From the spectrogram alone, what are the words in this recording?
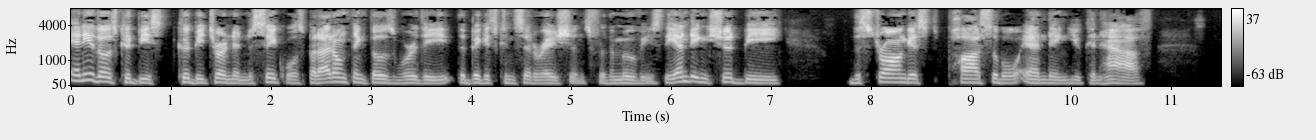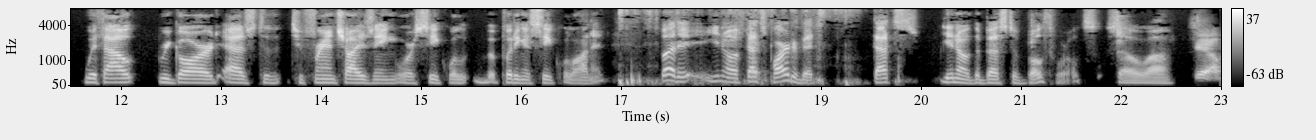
any of those could be could be turned into sequels but i don't think those were the the biggest considerations for the movies. The ending should be the strongest possible ending you can have without regard as to to franchising or sequel putting a sequel on it. But it, you know if that's part of it that's you know the best of both worlds. So uh yeah.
